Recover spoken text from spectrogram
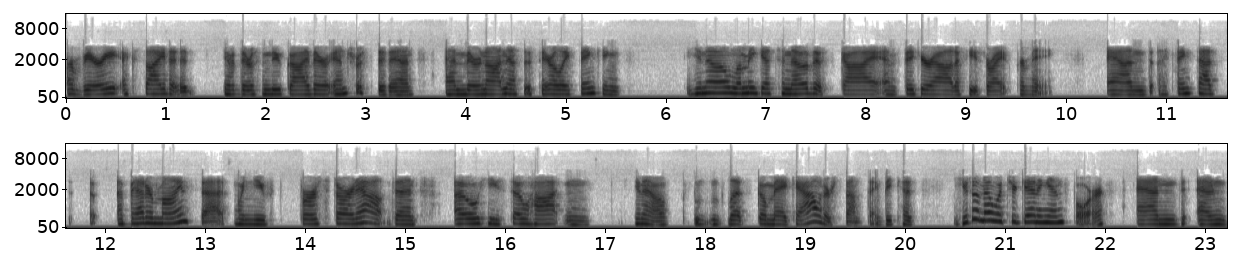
are very excited if there's a new guy they're interested in, and they're not necessarily thinking, you know, let me get to know this guy and figure out if he's right for me. And I think that's a better mindset when you first start out than, oh, he's so hot and, you know, let's go make out or something because you don't know what you're getting in for. And and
